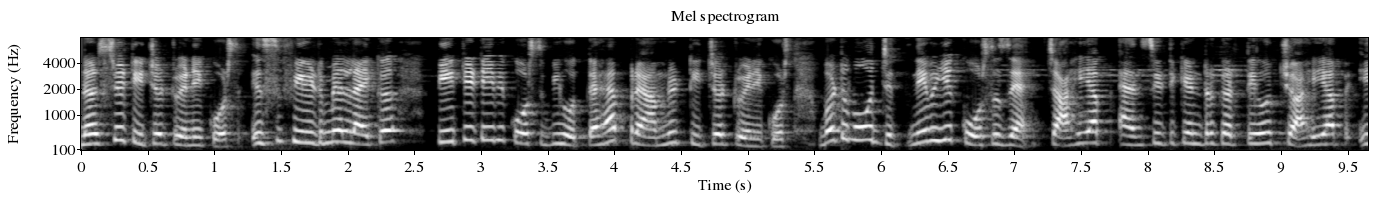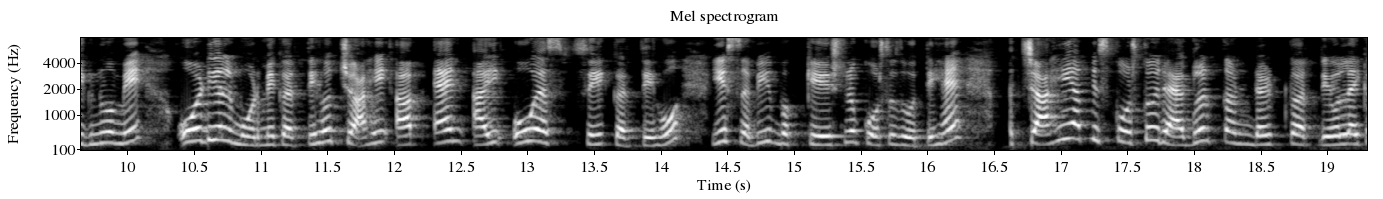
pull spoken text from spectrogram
nursery teacher training course इस फ़ील्ड में लाइक पीटीटी भी कोर्स भी होता है primary teacher training course but वो जितने भी ये कोर्सेज हैं, चाहे आप एनसीटी के अंडर करते हो, चाहे आप इग्नो में ओडीएल मोड में करते हो, चाहे आप एनआईओएस से करते हो, ये सभी वोकेशनल कोर्सेज होते हैं। चाहे आप इस कोर्स को रेगुलर कंडक्ट करते हो लाइक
